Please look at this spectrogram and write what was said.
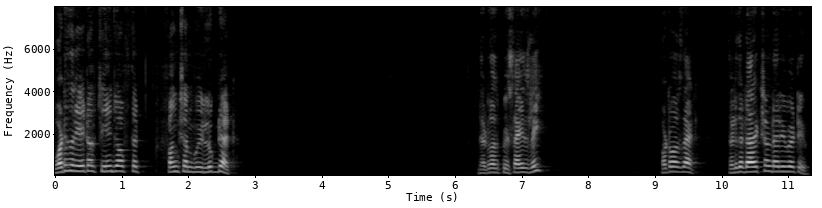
what is the rate of change of that function we looked at that was precisely what was that that is the directional derivative.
